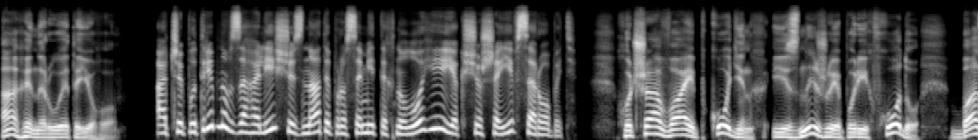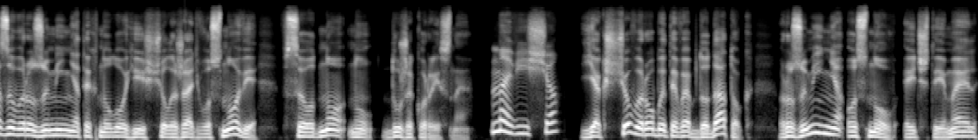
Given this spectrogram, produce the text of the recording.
а генеруєте його. А чи потрібно взагалі щось знати про самі технології, якщо ШАІ все робить? Хоча вайб-кодінг і знижує поріг входу, базове розуміння технологій, що лежать в основі, все одно ну, дуже корисне. Навіщо? Якщо ви робите веб-додаток, розуміння основ HTML,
